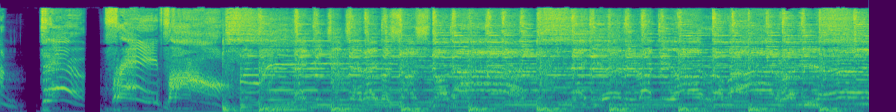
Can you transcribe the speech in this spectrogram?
One, two, three, four! Neki csicsereg a sasmadár, neki örül, aki arra vár, hogy jöjjön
